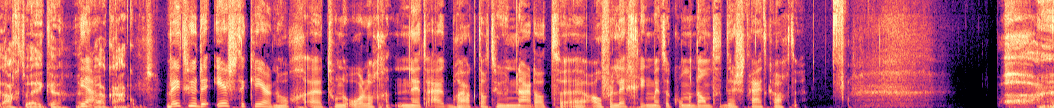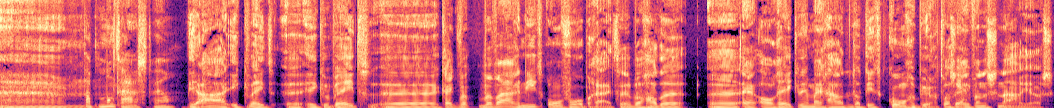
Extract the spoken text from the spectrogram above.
acht weken ja. bij elkaar komt. Weet u de eerste keer nog, uh, toen de oorlog net uitbrak, dat u naar dat overleg ging met de commandant der strijdkrachten? Oh, uh, dat moet haast wel. Ja, ik weet. Ik weet kijk, we, we, waren niet onvoorbereid. Hè. We hadden uh, er al rekening mee gehouden dat dit kon gebeuren. Het was ja. een van de scenario's.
